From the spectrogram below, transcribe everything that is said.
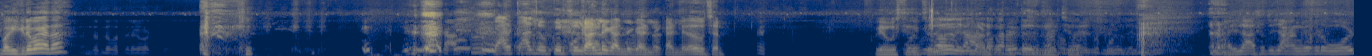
बघ इकडे बघ आता. काढले काढले काढले. काढले उचल. व्यवस्थित उचल माडका पहिला असं तुझ्या अंगाकडे ओढ.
